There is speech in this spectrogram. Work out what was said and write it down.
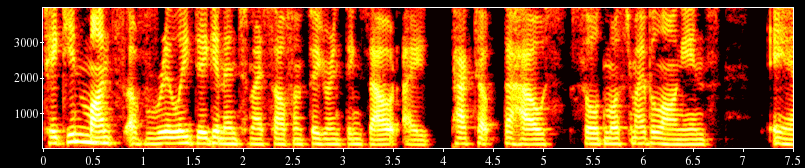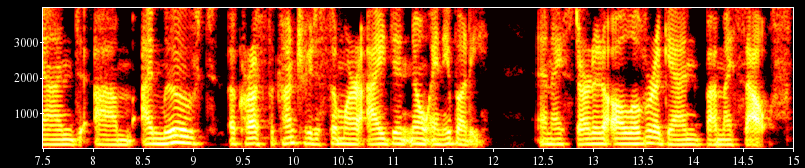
taking months of really digging into myself and figuring things out, I packed up the house, sold most of my belongings, and um, I moved across the country to somewhere I didn't know anybody. And I started all over again by myself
